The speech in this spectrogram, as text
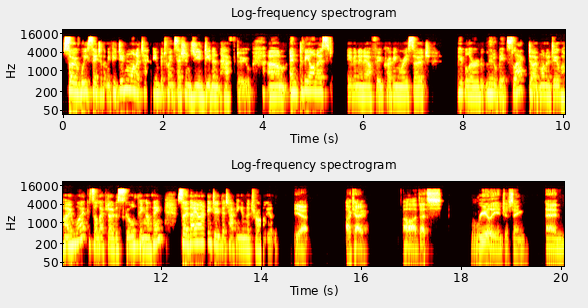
so we said to them, if you didn't want to tap in between sessions, you didn't have to. Um, and to be honest, even in our food craving research, people are a little bit slack, don't want to do homework. It's a leftover school thing, I think. So they only do the tapping in the trial. Yeah. Okay. Oh, that's really interesting. And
